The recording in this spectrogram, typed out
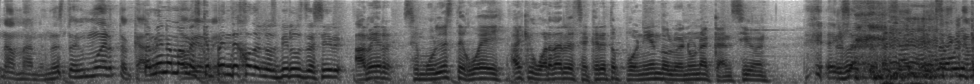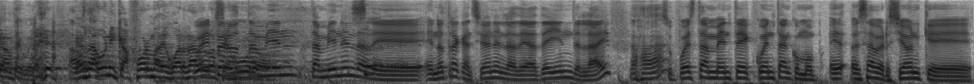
No mames, no estoy muerto, cabrón. También no mames, qué pendejo de los Beatles decir, a ver, se murió este güey, hay que guardar el secreto poniéndolo en una canción. Exacto, Es la, exactamente, única, güey. es Ahora- la única forma de guardarlo Güey, pero seguro. también, también en la de. En otra canción, en la de A Day in the Life, Ajá. supuestamente cuentan como e- esa versión que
